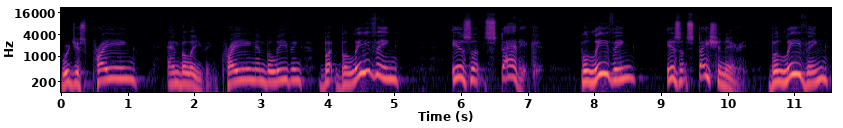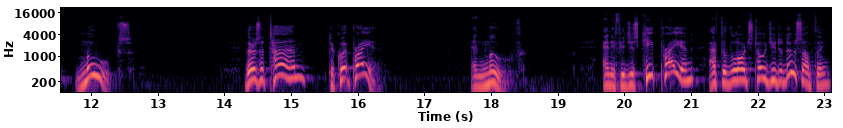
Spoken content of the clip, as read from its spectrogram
We're just praying and believing, praying and believing. But believing isn't static, believing isn't stationary. Believing moves. There's a time to quit praying and move. And if you just keep praying after the Lord's told you to do something,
